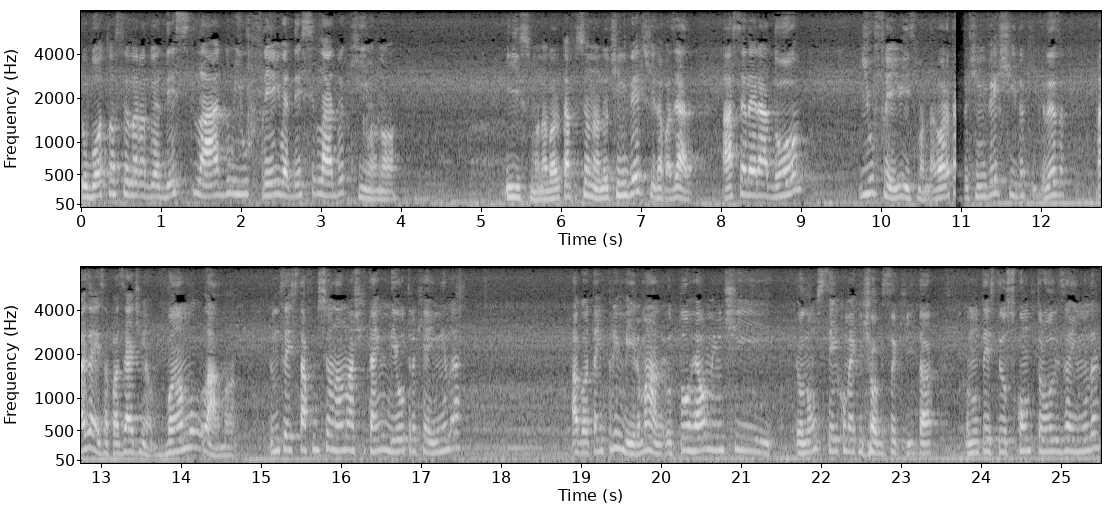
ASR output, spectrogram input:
Eu boto o acelerador é desse lado e o freio é desse lado aqui, mano, ó. Isso, mano, agora tá funcionando. Eu tinha invertido, rapaziada. Acelerador e o freio, isso, mano. Agora tá... eu tinha invertido aqui, beleza? Mas é isso, rapaziadinha. Vamos lá, mano. Eu não sei se tá funcionando, acho que tá em neutra aqui ainda. Agora tá em primeira. Mano, eu tô realmente... Eu não sei como é que joga isso aqui, tá? Eu não testei os controles ainda.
